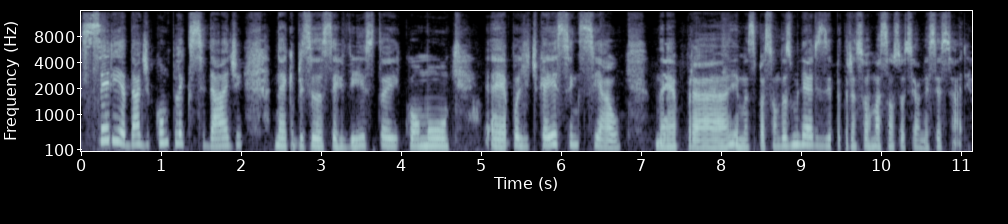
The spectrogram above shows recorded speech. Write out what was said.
seriedade e complexidade né, que precisa ser vista e como é, política essencial né, para a emancipação das mulheres e para a transformação social necessária.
